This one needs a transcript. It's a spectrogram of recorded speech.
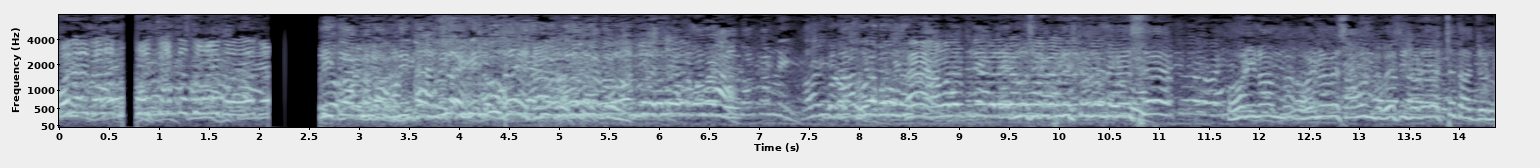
ওদের বেলা ওই চারটার সময় করে- হ্যাঁ আমাদের হরিনাম, হরিনামের সাউন্ড বেশি চলে যাচ্ছে, তার জন্য।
